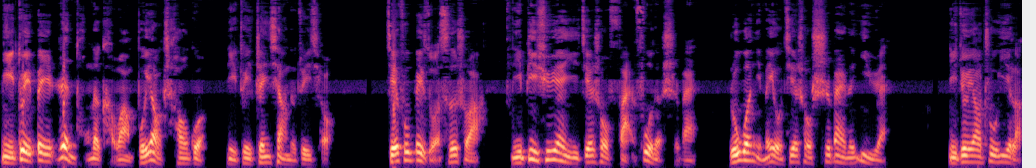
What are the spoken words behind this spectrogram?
你对被认同的渴望不要超过你对真相的追求。杰夫·贝佐斯说啊。你必须愿意接受反复的失败。如果你没有接受失败的意愿，你就要注意了，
